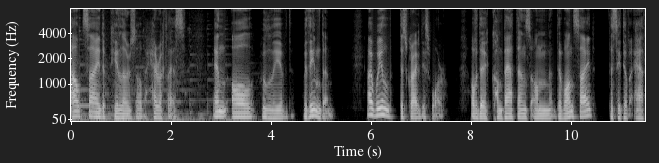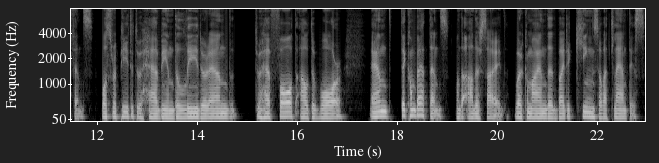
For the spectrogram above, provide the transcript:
outside the pillars of Heracles and all who lived within them. I will describe this war. Of the combatants on the one side, the city of Athens was repeated to have been the leader and to have fought out the war, and the combatants on the other side were commanded by the kings of Atlantis,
